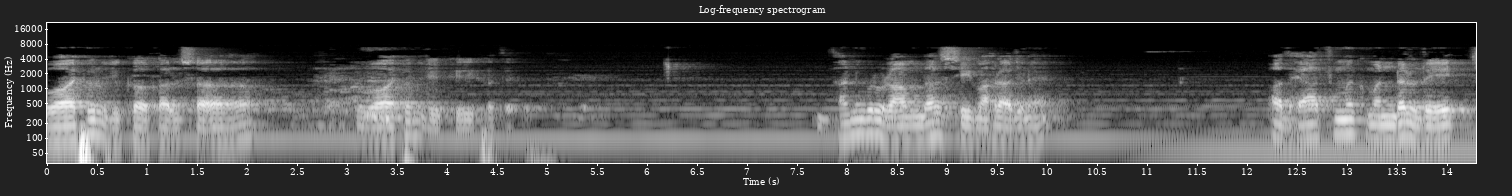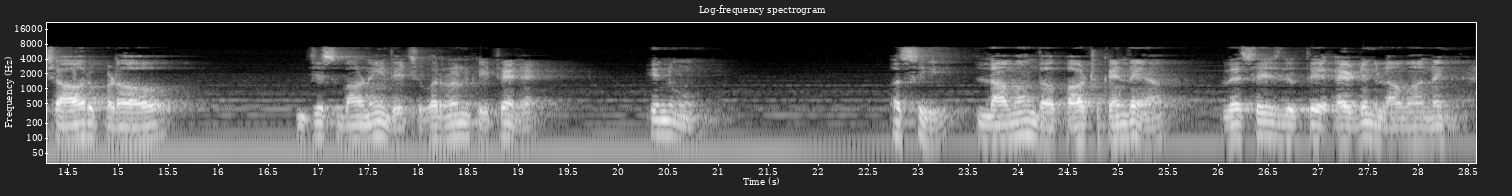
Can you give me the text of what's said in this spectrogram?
ਵਾਹਿਗੁਰੂ ਜੀ ਕਾ ਖਾਲਸਾ, ਵਾਹਿਗੁਰੂ ਜੀ ਕੀ ਫਤਿਹ। ਧੰਨ ਗੁਰੂ ਰਾਮਦਾਸ ਜੀ ਮਹਾਰਾਜ ਨੇ ਅਧਿਆਤਮਿਕ ਮੰਡਲ ਦੇ ਚਾਰ ਪੜਾਅ ਜਿਸ ਬਾਣੀ ਦੇ ਚ ਵਰਣਨ ਕੀਤੇ ਨੇ, ਇਹਨੂੰ ਅਸੀਂ ਲਾਵਾਂ ਦਾ ਪਾਠ ਕਹਿੰਦੇ ਆ ਵੈਸੇ ਇਸ ਦੇ ਉੱਤੇ ਹੈਡਿੰਗ ਲਾਵਾਂ ਨਹੀਂ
